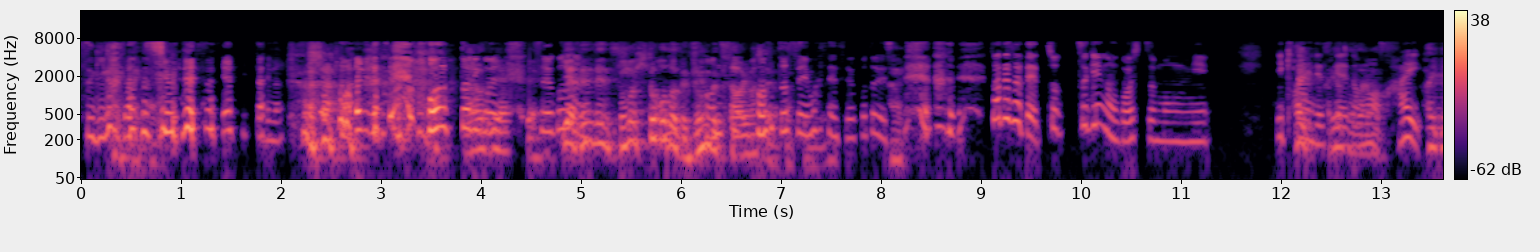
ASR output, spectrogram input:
次が楽しみですね、みたいな。終わりです本当にこれいや、そういうこといや、全然その一言で全部伝わりましたよ。本当すいません、そういうことです。はい さてさて、ちょ、次のご質問に行きたいんですけれども、ははい。はい。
